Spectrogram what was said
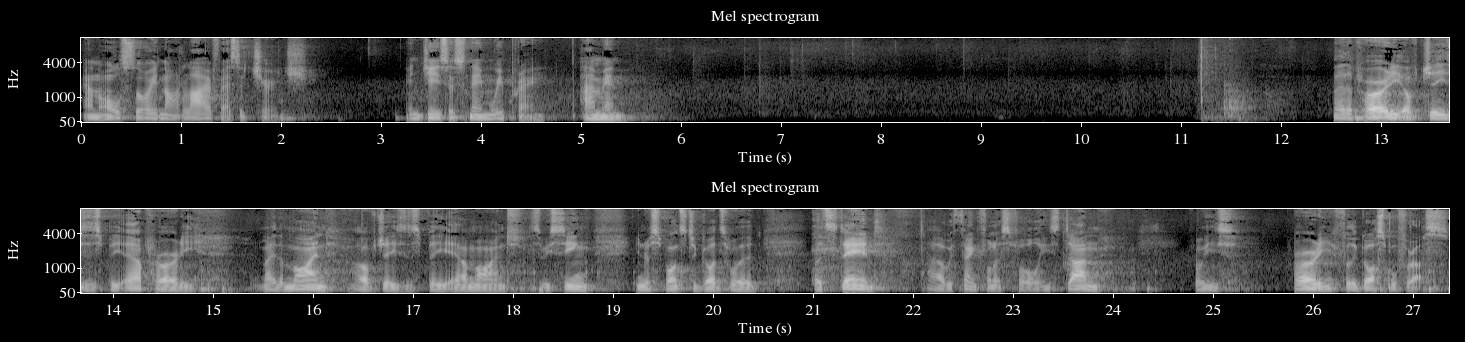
and also in our life as a church. In Jesus' name we pray. Amen. May the priority of Jesus be our priority. And may the mind of Jesus be our mind as we sing in response to God's word. Let's stand uh, with thankfulness for all he's done, for his priority for the gospel for us.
